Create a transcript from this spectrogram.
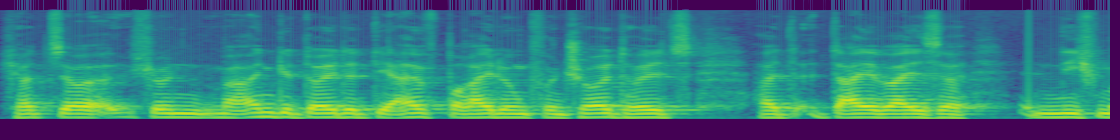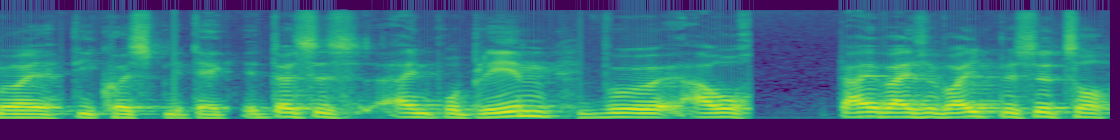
Ich hatte es ja schon mal angedeutet, die Aufbereitung von Schadholz hat teilweise nicht mal die Kosten gedeckt. Das ist ein Problem, wo auch teilweise Waldbesitzer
